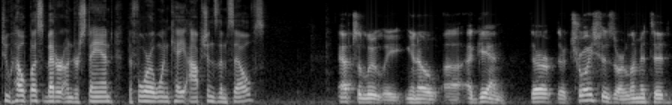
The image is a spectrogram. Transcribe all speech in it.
to help us better understand the 401k options themselves? Absolutely. You know, uh, again, their, their choices are limited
